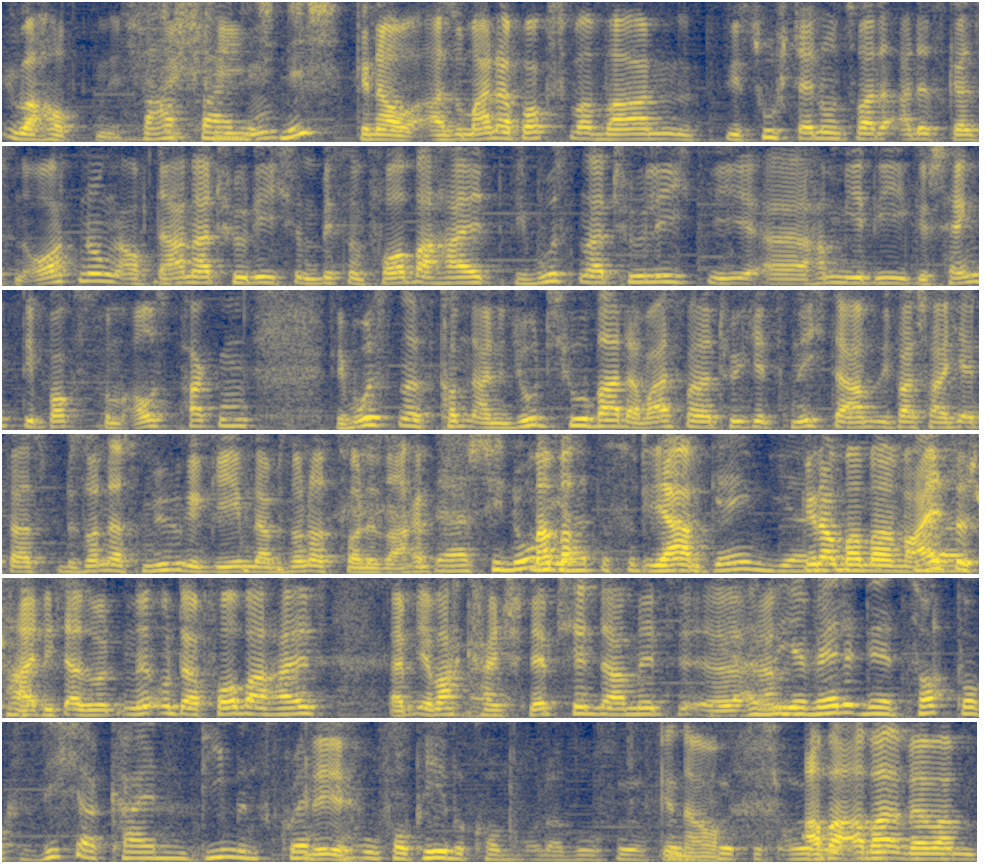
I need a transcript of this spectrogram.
überhaupt nicht. Wahrscheinlich kriegen. nicht. Genau, also meiner Box war- waren die Zustände und weiter alles ganz in Ordnung. Auch da natürlich ein bisschen Vorbehalt. Die wussten natürlich, die äh, haben mir die geschenkt, die Box zum Auspacken. Die wussten, es kommt ein YouTuber, da weiß man natürlich jetzt nicht, da haben sie wahrscheinlich etwas besonders Mühe gegeben, da besonders tolle Sachen. Ja, Shinobi Man- hattest du die ja, Game Gear, Genau, ne? man, man weiß es Beispiel. halt nicht. Also ne, unter Vorbehalt, ähm, ihr macht kein Schnäppchen damit. Äh, Also ähm, ihr werdet in der Zockbox sicher keinen Demon's Crest Nee. in UVP bekommen oder so für 45 Genau. Euro. Aber, aber wenn man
